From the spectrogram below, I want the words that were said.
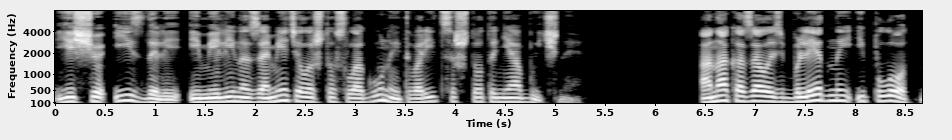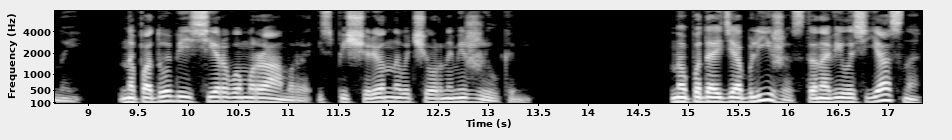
Еще издали Эмилина заметила, что с лагуной творится что-то необычное. Она казалась бледной и плотной, наподобие серого мрамора, испещренного черными жилками. Но, подойдя ближе, становилось ясно,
